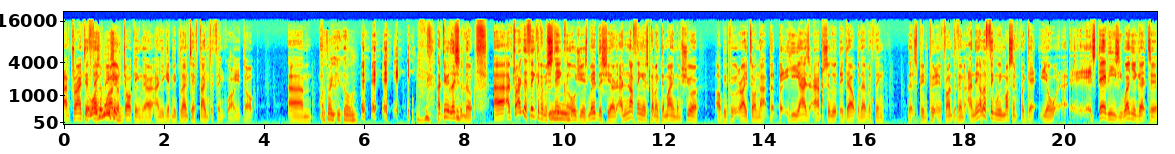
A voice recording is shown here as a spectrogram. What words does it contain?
I'm trying to think while you're talking there, and you give me plenty of time to think while you talk. Um, oh, thank you, Colin. I do listen though. Uh, I'm trying to think of a mistake mm. that Ogier has made this year, and nothing is coming to mind. I'm sure I'll be put right on that, but but he has absolutely dealt with everything that's been put in front of him. And the other thing we mustn't forget, you know, it's dead easy when you get to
